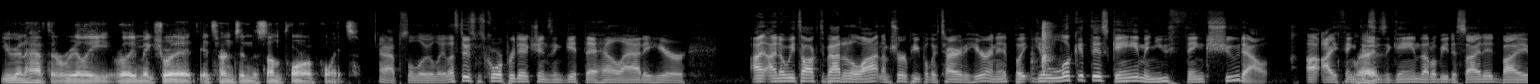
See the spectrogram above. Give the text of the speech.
you're going to have to really really make sure that it turns into some form of points. Absolutely. Let's do some score predictions and get the hell out of here. I, I know we talked about it a lot, and I'm sure people are tired of hearing it, but you look at this game and you think shootout. I I think Right. this is a game that'll be decided by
